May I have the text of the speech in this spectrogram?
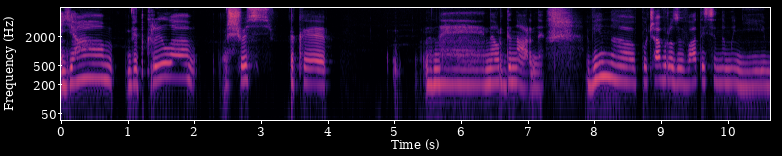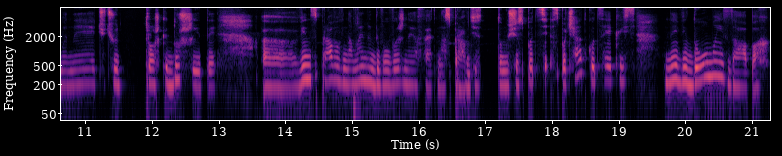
я відкрила щось таке не, неординарне. Він е, почав розвиватися на мені, мене чуть-чуть трошки душити. Е, Він справив на мене дивовижний ефект насправді. Тому що спочатку це якийсь невідомий запах,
